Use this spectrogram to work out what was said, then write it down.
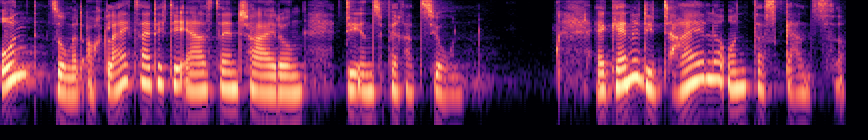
und somit auch gleichzeitig die erste Entscheidung, die Inspiration. Erkenne die Teile und das Ganze.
